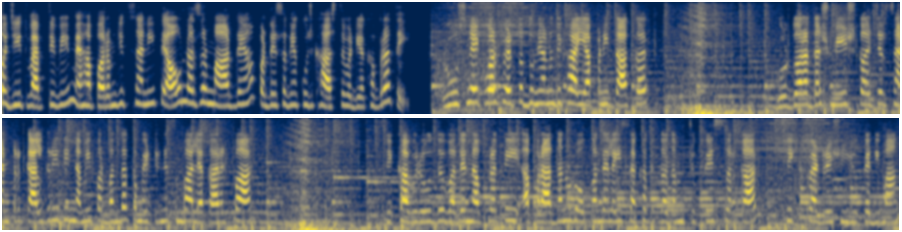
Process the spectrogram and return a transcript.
ਹੋ ਅਜੀਤ ਵੈਬ ਟੀਵੀ, ਮੈਂ ਹਾਂ ਪਰਮਜੀਤ ਸੈਣੀ ਤੇ ਆਓ ਨਜ਼ਰ ਮਾਰਦੇ ਹਾਂ ਪ੍ਰਦੇਸ਼ਾਂ ਦੀਆਂ ਕੁਝ ਖਾਸ ਤੇ ਵੱਡੀਆਂ ਖਬਰਾਂ ਤੇ। ਰੂਸ ਨੇ ਇੱਕ ਵਾਰ ਫਿਰ ਤੋਂ ਦੁਨੀਆ ਨੂੰ ਦਿਖਾਈ ਆਪਣੀ ਤਾਕਤ। Gurdwara Dashmesh culture centre Calgary ਦੀ ਨਵੀਂ ਪ੍ਰਬੰਧਕ ਕਮੇਟੀ ਨੇ ਸੰਭਾਲਿਆ ਕਾਰਜਭਾਰ। ਸਿੱਖਾਂ ਵਿਰੁੱਧ ਵਧੇ ਨਫ਼ਰਤੀ ਅਪਰਾਧਾਂ ਨੂੰ ਰੋਕਣ ਦੇ ਲਈ ਸਖਤ ਕਦਮ ਚੁੱਕੇ ਸਰਕਾਰ, ਸਿੱਖ ਫੈਡਰੇਸ਼ਨ ਯੂਕੇ ਦੀ ਮੰਗ।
